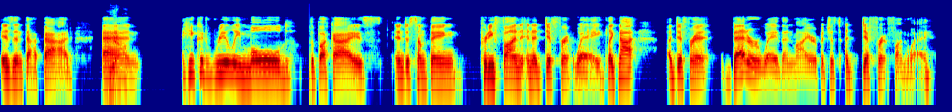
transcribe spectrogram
isn't that bad. And yeah. he could really mold the Buckeyes into something pretty fun in a different way. Like not a different, better way than Meyer, but just a different fun way.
